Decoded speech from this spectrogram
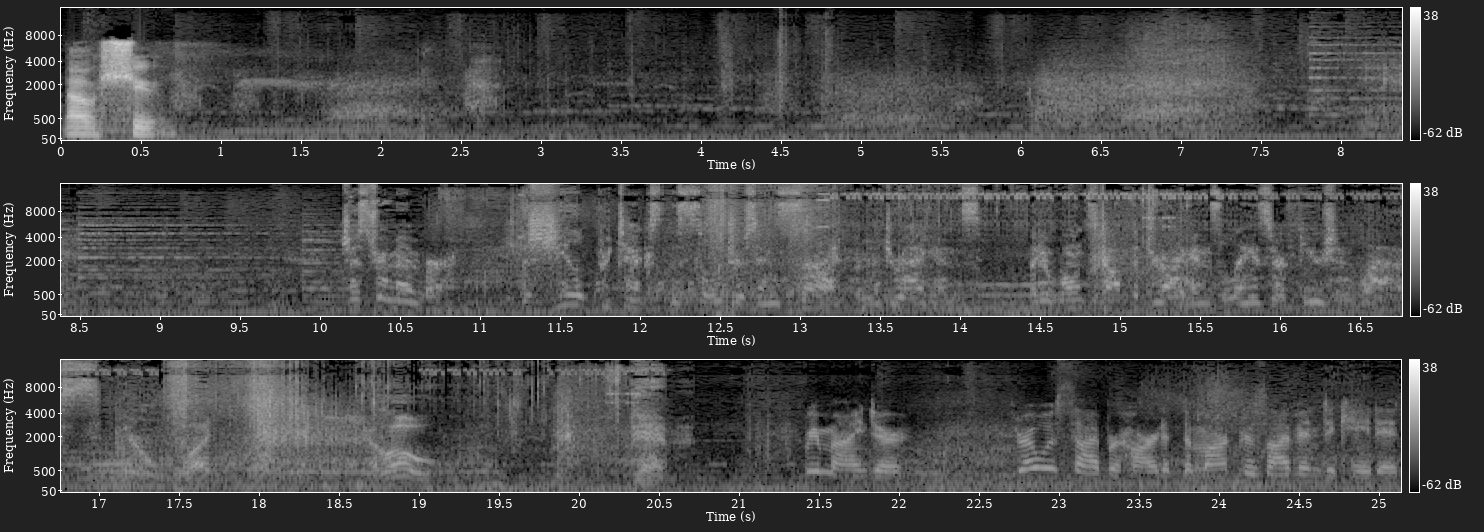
Oh shoot. Just remember, the shield protects the soldiers inside from the dragons, but it won't stop the dragons' laser fusion blasts. They're what? Hello? Damn it. Reminder. Throw a cyber heart at the markers I've indicated.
